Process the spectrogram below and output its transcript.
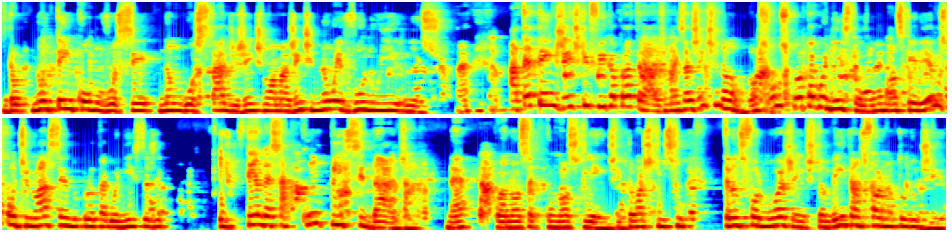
Então, não tem como você não gostar de gente, não amar gente, não evoluir nisso. Né? Até tem gente que fica para trás, mas a gente não. Nós somos protagonistas, né? Nós queremos continuar continuar sendo protagonistas e, e tendo essa cumplicidade né, com, a nossa, com o nosso cliente. Então, acho que isso transformou a gente, também transforma todo dia.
